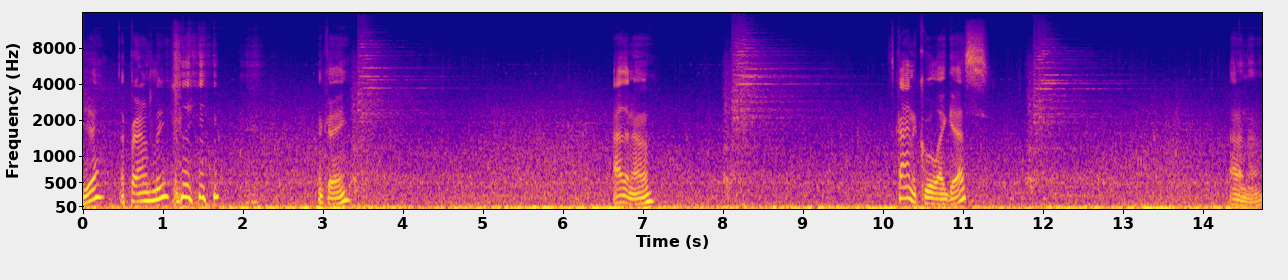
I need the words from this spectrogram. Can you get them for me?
Yeah, apparently. okay. I don't know. Kind of cool, I guess. I don't know.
